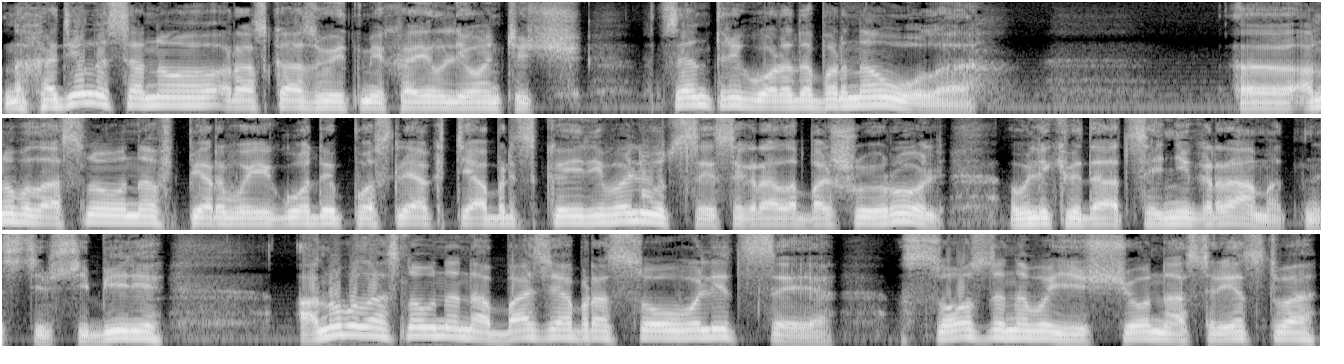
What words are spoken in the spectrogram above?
Находилось оно, рассказывает Михаил Леонтьевич, в центре города Барнаула. Э, оно было основано в первые годы после Октябрьской революции, сыграло большую роль в ликвидации неграмотности в Сибири. Оно было основано на базе образцового лицея, созданного еще на средства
